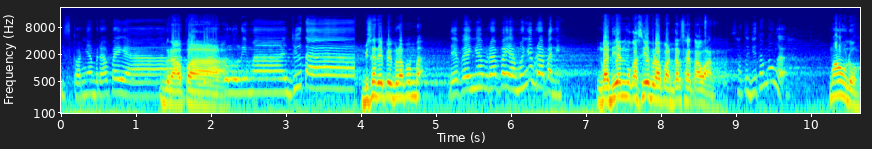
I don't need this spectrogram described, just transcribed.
Diskonnya berapa ya? Berapa? 35 juta. Bisa DP berapa Mbak? DP-nya berapa ya? Maunya berapa nih? Mbak Dian mau kasihnya berapa? Ntar saya tawar. Satu juta mau nggak? Mau dong.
